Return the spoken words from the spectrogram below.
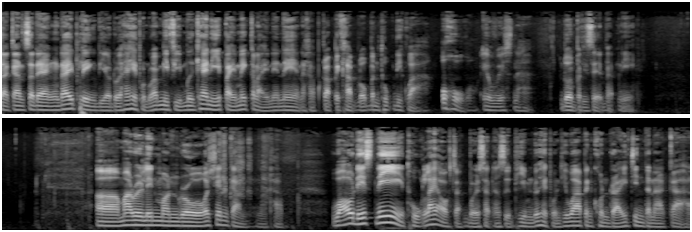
จากการแสดงได้เพลงเดียวโดยให้เหตุผลว่ามีฝีมือแค่นี้ไปไม่ไกลแน่ๆนะครับกลับไปขับรถบรรทุกดีกว่า โอ้โหเอลวิสนะฮะโดนปฏิเสธแบบนี้มาริลินมอนโรก็เช่นกันนะครับวอลดิสนีย์ถูกไล่ออกจากบริษัทหนังสือพิมพ์ด้วยเหตุผลที่ว่าเป็นคนไร้จินตนาการ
